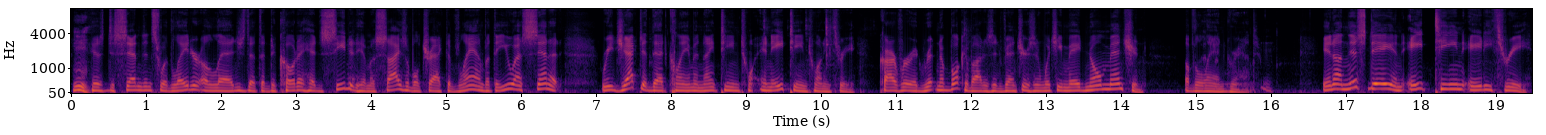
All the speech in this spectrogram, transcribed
Hmm. His descendants would later allege that the Dakota had ceded him a sizable tract of land, but the U.S. Senate rejected that claim in, 19, in 1823. Carver had written a book about his adventures in which he made no mention of the land grant. And on this day in 1883,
